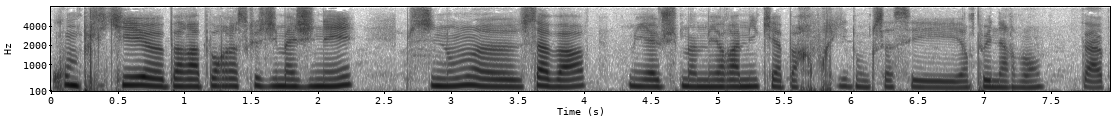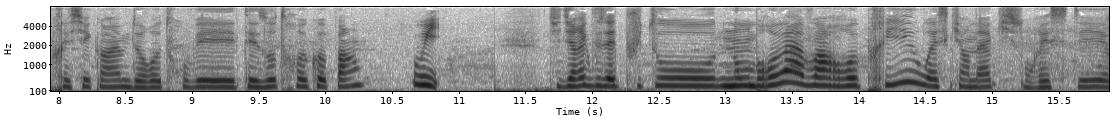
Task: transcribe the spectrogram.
compliquée euh, par rapport à ce que j'imaginais. Sinon, ça va. Mais il y a juste ma meilleure amie qui a pas repris, donc ça c'est un peu énervant. T'as apprécié quand même de retrouver tes autres copains Oui. Tu dirais que vous êtes plutôt nombreux à avoir repris ou est-ce qu'il y en a qui sont restés euh,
